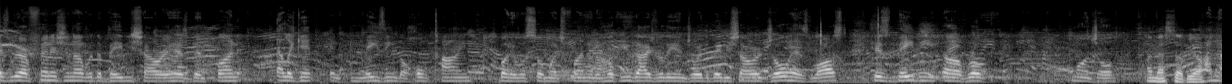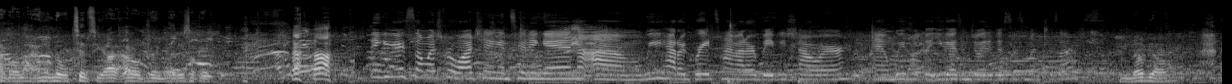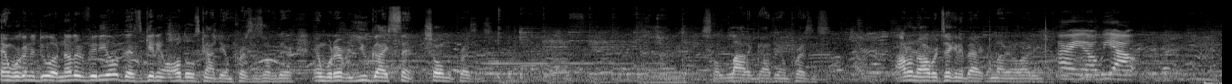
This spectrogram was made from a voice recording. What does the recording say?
Guys, we are finishing up with the baby shower. It has been fun, elegant, and amazing the whole time. But it was so much fun, and I hope you guys really enjoyed the baby shower. Joel has lost his baby uh, rope. Come on, Joel. I messed up, y'all. I'm not gonna lie, I'm a little tipsy. I, I don't drink, but it's okay. Thank you guys so much for watching and tuning in. Um, we had a great time at our baby shower, and we hope that you guys enjoyed it just as much as us. We love y'all. And we're gonna do another video that's getting all those goddamn presents over there, and whatever you guys sent, show them the presents. A lot of goddamn presents. I don't know how we're taking it back. I'm not gonna lie to you. All right, y'all, we out.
